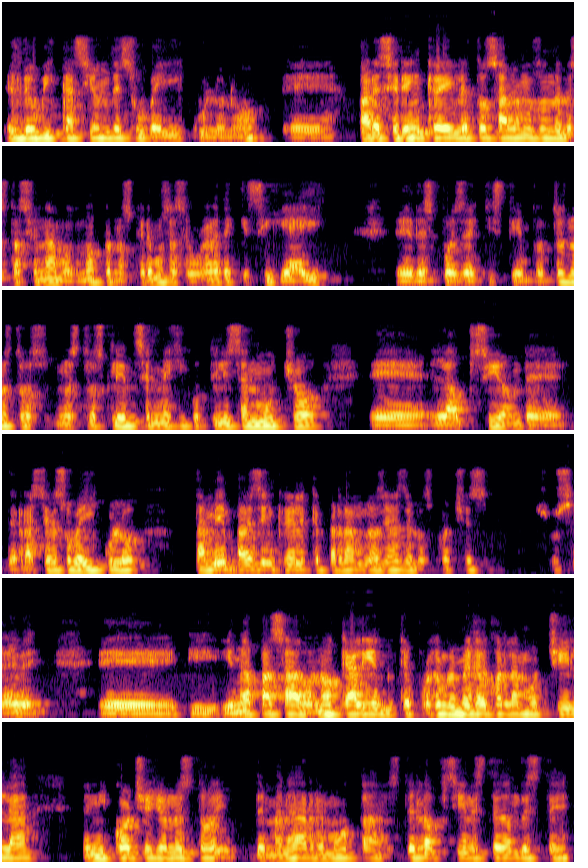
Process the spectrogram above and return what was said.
el de ubicación de su vehículo, ¿no? Eh, parecería increíble, todos sabemos dónde lo estacionamos, ¿no? Pero nos queremos asegurar de que sigue ahí eh, después de X tiempo. Entonces, nuestros, nuestros clientes en México utilizan mucho eh, la opción de, de rastrear su vehículo. También parece increíble que perdamos las llaves de los coches sucede. Eh, y, me ha pasado, ¿no? Que alguien, que por ejemplo me dejó la mochila en mi coche, yo no estoy, de manera remota, esté en la oficina, esté donde esté,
